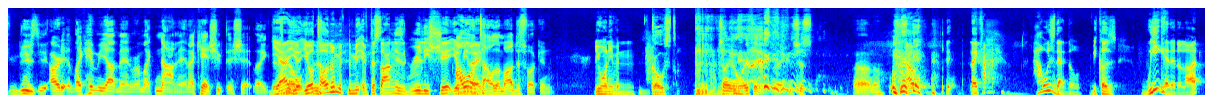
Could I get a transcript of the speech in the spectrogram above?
music art like hit me up, man. Where I'm like, nah, man, I can't shoot this shit. Like, Yeah, no- you, you'll tell them if the if the song is really shit. You'll I be won't like, tell them. I'll just fucking. you won't even. Ghost. It's not even worth it. Like, it's just. I don't know. How, like how, how is that though? Because we get it a lot.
